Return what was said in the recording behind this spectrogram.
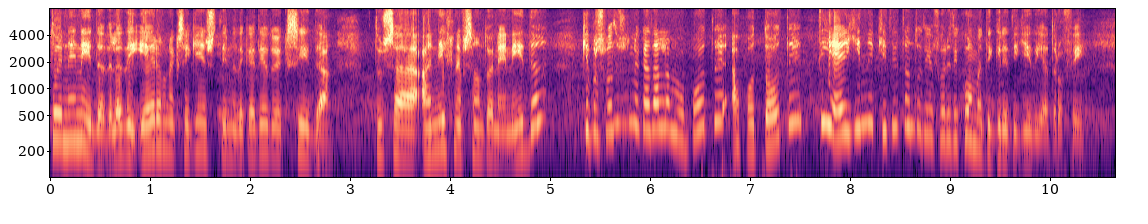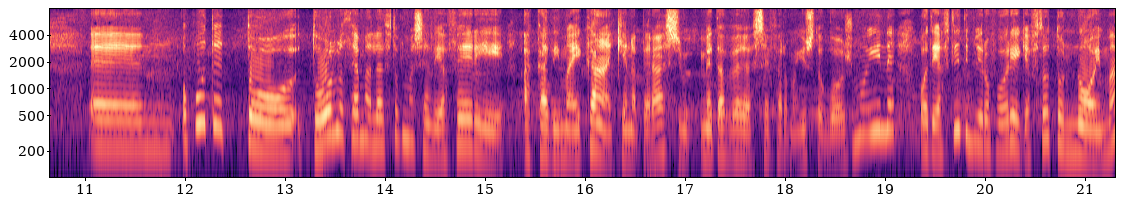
το 90, δηλαδή η έρευνα ξεκίνησε την δεκαετία του 60, τους ανείχνευσαν το 90 και προσπαθούσαν να καταλάβουν οπότε, από τότε τι έγινε και τι ήταν το διαφορετικό με την κριτική διατροφή. Ε, οπότε το, το όλο θέμα, δηλαδή αυτό που μας ενδιαφέρει ακαδημαϊκά και να περάσει μετά σε εφαρμογή στον κόσμο είναι ότι αυτή την πληροφορία και αυτό το νόημα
